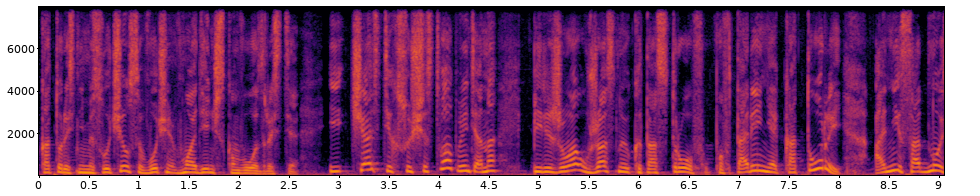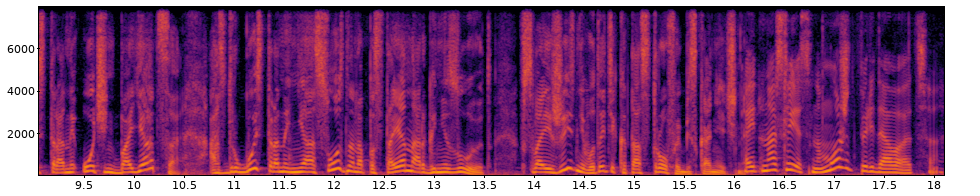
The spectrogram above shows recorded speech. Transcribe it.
который с ними случился в очень в младенческом возрасте. И часть их существа, понимаете, она пережила ужасную катастрофу, повторение которой они, с одной стороны, очень боятся, а с другой стороны, неосознанно постоянно организуют в своей жизни вот эти катастрофы бесконечные. А это наследственно может передаваться?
